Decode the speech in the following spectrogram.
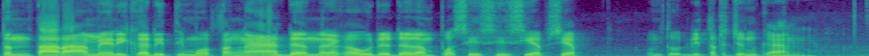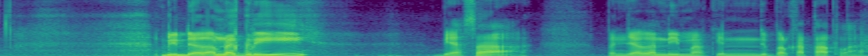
tentara Amerika di Timur Tengah dan mereka udah dalam posisi siap-siap untuk diterjunkan. Di dalam negeri, biasa, penjagaan dimakin diperketat lah.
